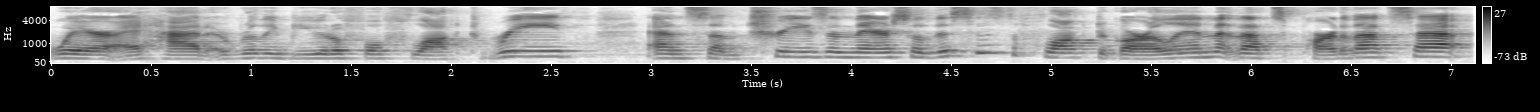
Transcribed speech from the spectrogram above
where I had a really beautiful flocked wreath and some trees in there. So this is the flocked garland that's part of that set.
